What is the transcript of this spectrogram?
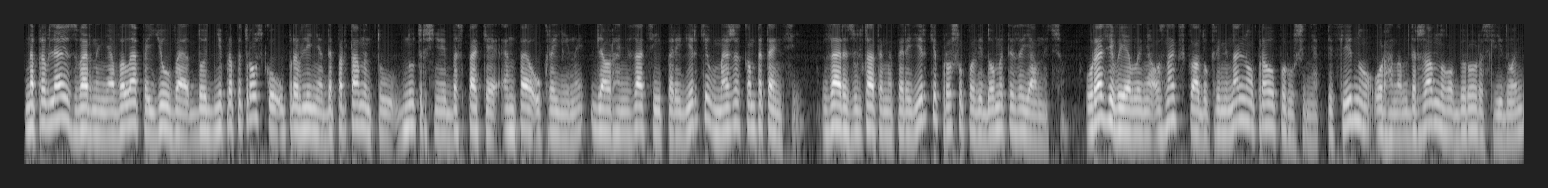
направляю звернення Велепи ЮВ до Дніпропетровського управління Департаменту внутрішньої безпеки НП України для організації перевірки в межах компетенції. За результатами перевірки прошу повідомити заявницю. У разі виявлення ознак складу кримінального правопорушення підслідного органам Державного бюро розслідувань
